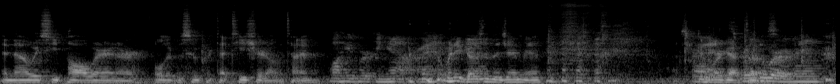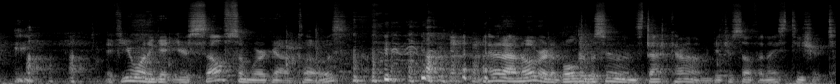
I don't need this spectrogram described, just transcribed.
And now we see Paul wearing our Boulder Bassoon Quartet t shirt all the time. While he's working out, right? when he goes to the gym, man. That's Good right. workout Spread clothes. word, man. If you want to get yourself some workout clothes, head on over to boulderbassoons.com and get yourself a nice t shirt.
